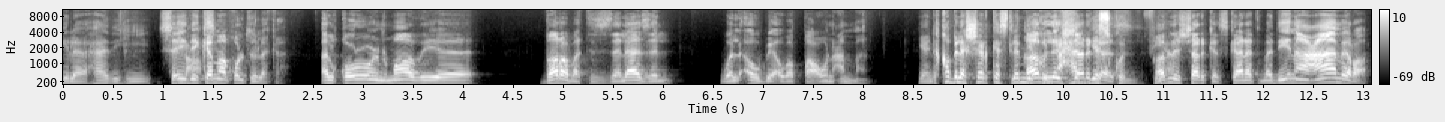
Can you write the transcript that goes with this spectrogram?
إلى هذه سيدي العاصمة. كما قلت لك القرون الماضية ضربت الزلازل والأوبئة والطاعون عمان. يعني قبل الشركس لم قبل يكن أحد الشركس يسكن فيها. قبل الشركس كانت مدينة عامرة.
